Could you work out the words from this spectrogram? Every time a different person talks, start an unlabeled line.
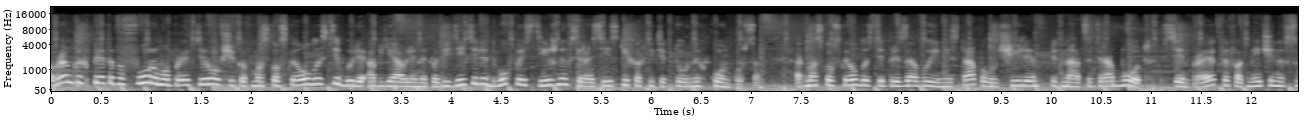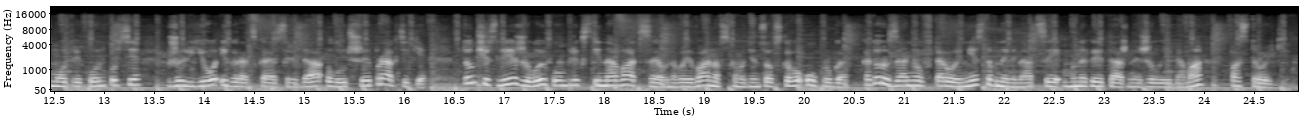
В рамках пятого форума проектировщиков Московской области были объявлены победители двух престижных всероссийских архитектурных конкурсов. От Московской области призовые места получили 15 работ. Семь проектов отмечены в смотре-конкурсе «Жилье и городская среда. Лучшие практики», в том числе жилой комплекс «Инновация» в Новоивановском Одинцовского округа, который занял второе место в номинации «Многоэтажные жилые дома. Постройки».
